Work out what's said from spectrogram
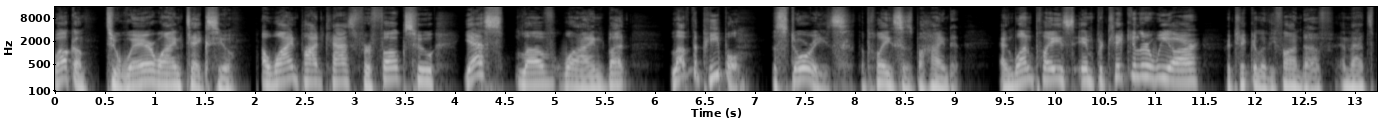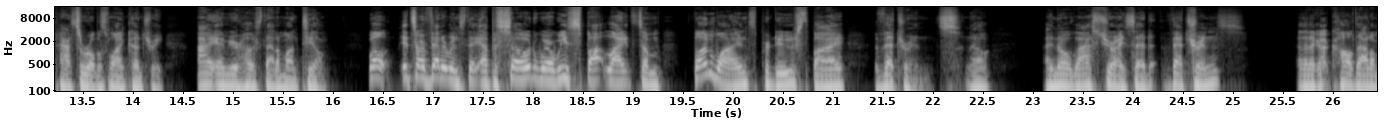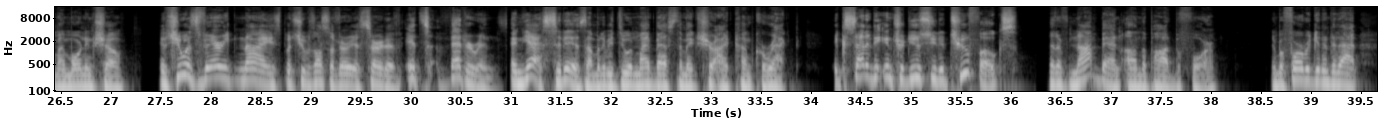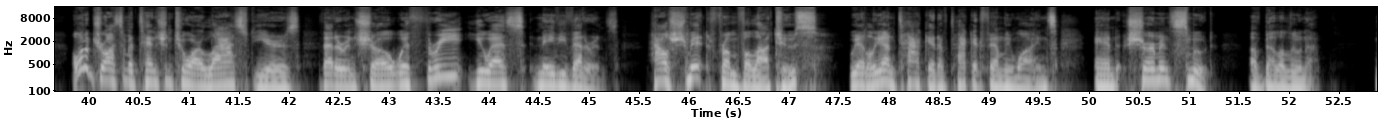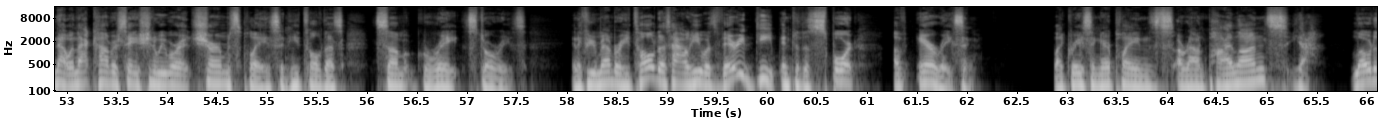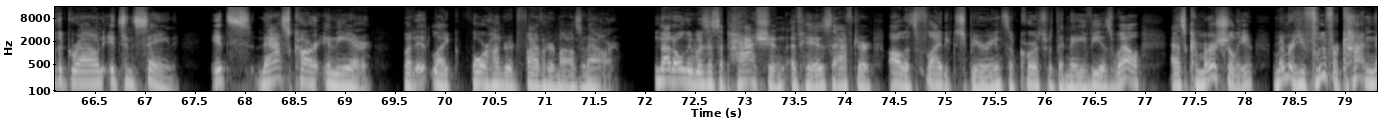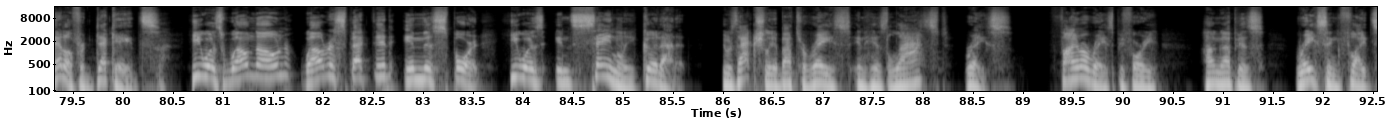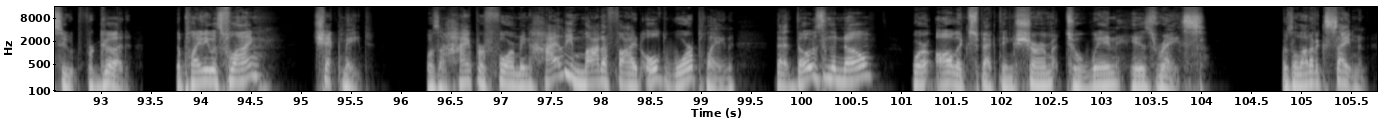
Welcome to Where Wine Takes You, a wine podcast for folks who, yes, love wine, but love the people, the stories, the places behind it. And one place in particular we are particularly fond of, and that's Paso Robles Wine Country. I am your host, Adam Montiel. Well, it's our Veterans Day episode where we spotlight some fun wines produced by veterans. Now, I know last year I said veterans, and then I got called out on my morning show. And she was very nice, but she was also very assertive. It's veterans. And yes, it is. I'm going to be doing my best to make sure I come correct. Excited to introduce you to two folks that have not been on the pod before. And before we get into that, I want to draw some attention to our last year's veteran show with three U.S. Navy veterans Hal Schmidt from Volatus. We had Leon Tackett of Tackett Family Wines and Sherman Smoot of Bella Luna. Now, in that conversation, we were at Sherm's place and he told us some great stories. And if you remember, he told us how he was very deep into the sport of air racing, like racing airplanes around pylons. Yeah, low to the ground. It's insane. It's NASCAR in the air, but at like 400, 500 miles an hour. Not only was this a passion of his after all his flight experience, of course, with the Navy, as well as commercially. Remember, he flew for Continental for decades. He was well known, well respected in this sport. He was insanely good at it. He was actually about to race in his last race, final race before he hung up his racing flight suit for good. The plane he was flying, Czech Mate, was a high performing, highly modified old warplane that those in the know were all expecting Sherm to win his race. There was a lot of excitement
